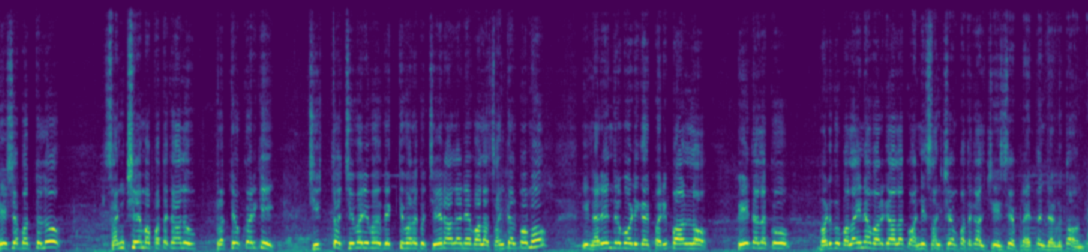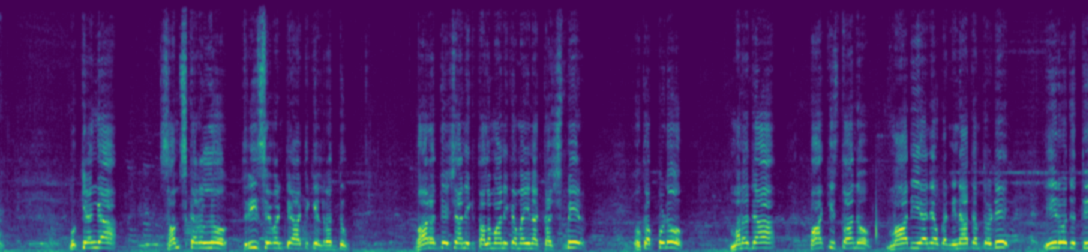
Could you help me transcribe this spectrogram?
దేశభక్తులు సంక్షేమ పథకాలు ప్రతి ఒక్కరికి చిత్త చివరి వ్యక్తి వరకు చేరాలనే వాళ్ళ సంకల్పము ఈ నరేంద్ర మోడీ గారి పరిపాలనలో పేదలకు బడుగు బలైన వర్గాలకు అన్ని సంక్షేమ పథకాలు చేసే ప్రయత్నం జరుగుతూ ఉంది. ముఖ్యంగా సంస్కరణలో త్రీ సెవెంటీ ఆర్టికల్ రద్దు. భారతదేశానికి తలమానికమైన కశ్మీర్ ఒకప్పుడు మనదా పాకిస్తాను మాది అనే ఒక నినాదంతో ఈరోజు త్రీ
